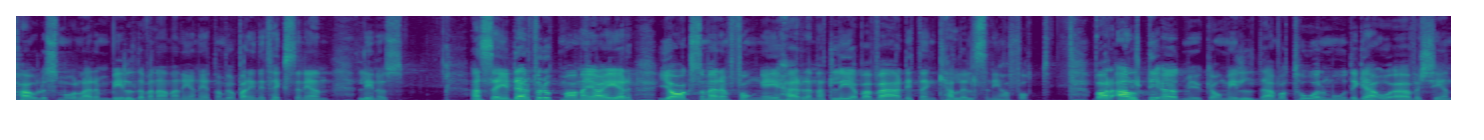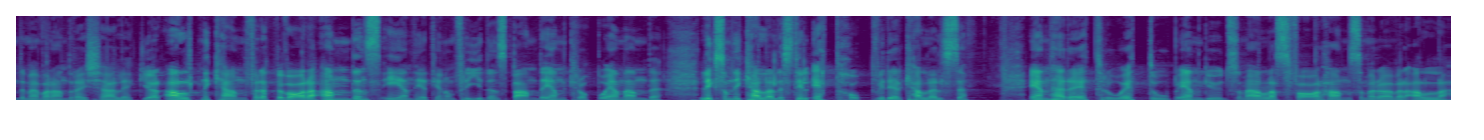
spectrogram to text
Paulus målar en bild av en annan enhet. Om vi hoppar in i texten igen, Linus. Han säger, därför uppmanar jag er, jag som är en fånge i Herren, att leva värdigt den kallelse ni har fått. Var alltid ödmjuka och milda, var tålmodiga och överseende med varandra i kärlek. Gör allt ni kan för att bevara andens enhet genom fridens band, en kropp och en ande. Liksom ni kallades till ett hopp vid er kallelse. En Herre, ett tro, ett dop, en Gud som är allas far, han som är över alla,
